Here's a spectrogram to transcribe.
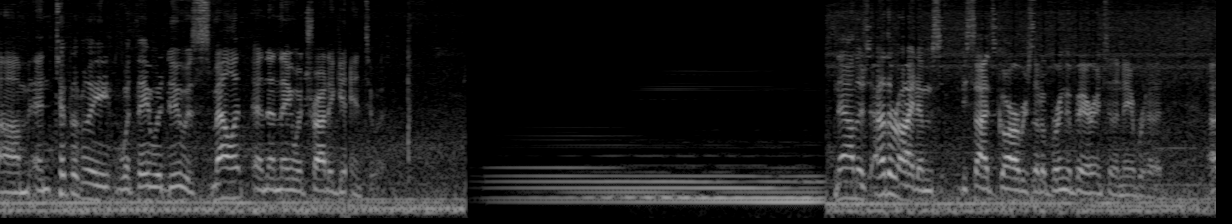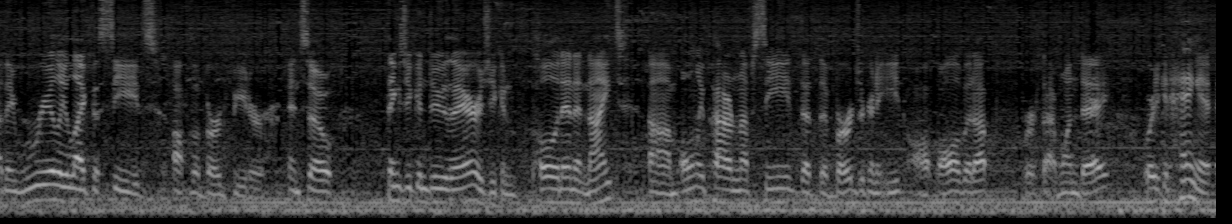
Um, and typically what they would do is smell it and then they would try to get into it. Now there's other items besides garbage that'll bring a bear into the neighborhood. Uh, they really like the seeds off of a bird feeder. And so things you can do there is you can pull it in at night, um, only out enough seed that the birds are gonna eat all, all of it up for that one day, or you can hang it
